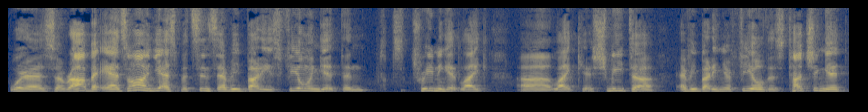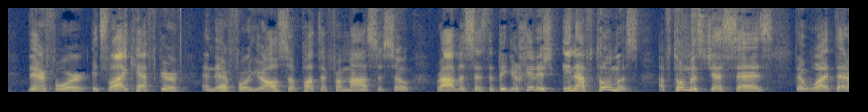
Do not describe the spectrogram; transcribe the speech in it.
Whereas uh, Rabbah adds on, yes, but since everybody is feeling it and treating it like uh, like Shemitah, everybody in your field is touching it, Therefore, it's like Hefker, and therefore you're also potter from Masa. So Rabbah says the bigger Chiddush in Avtomus. Avtomus just says that what that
